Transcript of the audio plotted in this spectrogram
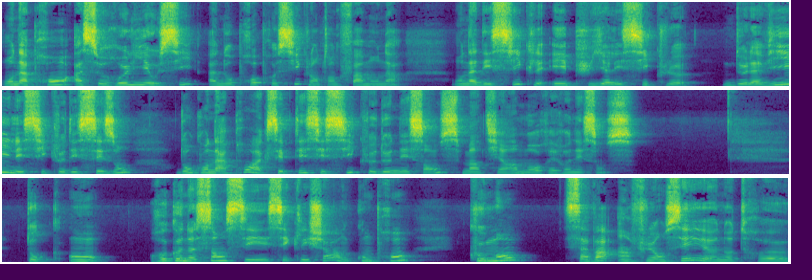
on apprend à se relier aussi à nos propres cycles. En tant que femme, on a, on a des cycles, et puis il y a les cycles de la vie, les cycles des saisons. Donc on apprend à accepter ces cycles de naissance, maintien, mort et renaissance. Donc en reconnaissant ces, ces cléchats, on comprend comment ça va influencer euh, notre, euh,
